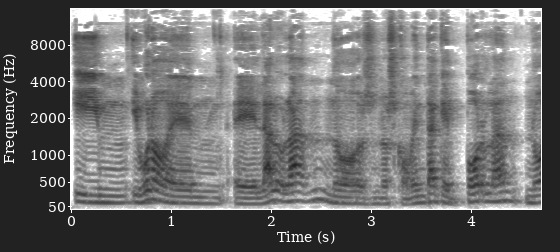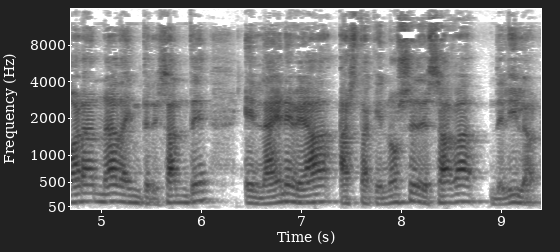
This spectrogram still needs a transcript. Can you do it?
Y, y bueno, eh, Lalo Land nos, nos comenta que Portland no hará nada interesante en la NBA hasta que no se deshaga de Lillard.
